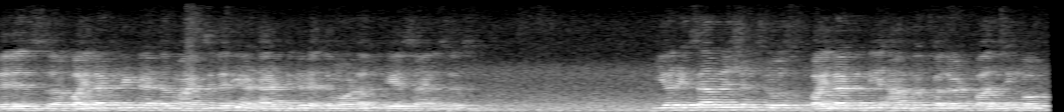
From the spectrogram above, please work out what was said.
There is bilaterally tender maxillary and anterior ethmoidal air sinuses. Ear examination shows bilaterally amber colored bulging out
